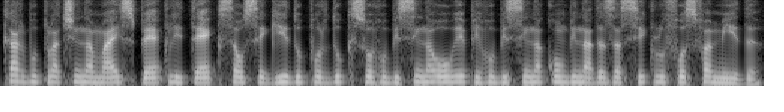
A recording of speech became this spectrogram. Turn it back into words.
carboplatina mais peclitexal seguido por duxorubicina ou epirubicina combinadas a ciclofosfamida.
